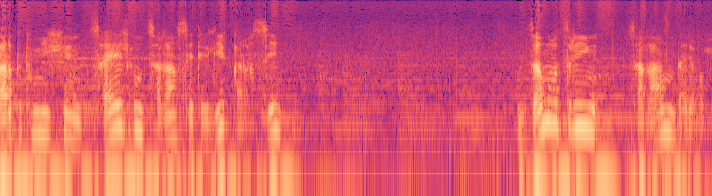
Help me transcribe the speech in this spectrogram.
ард түмнийхээ цайлган цагаан сэтгэлийг гаргасан юм. Занвазрын цагаан даривал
